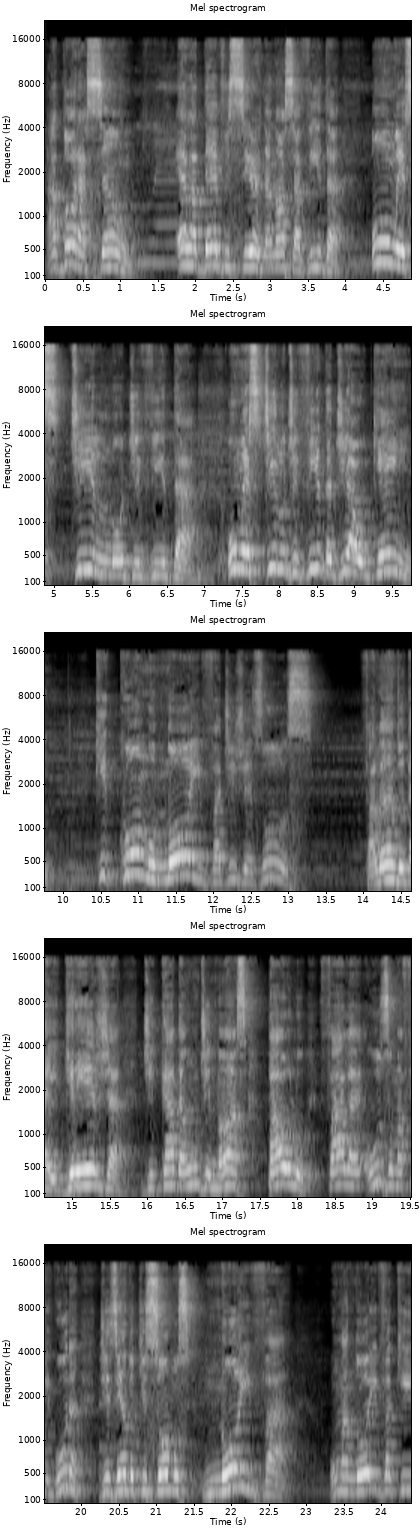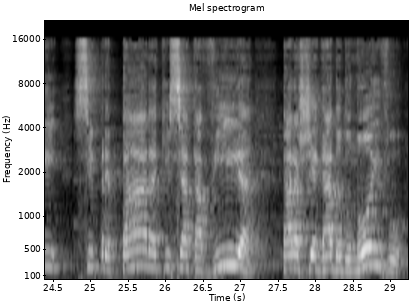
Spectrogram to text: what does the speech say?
Adoração, ela deve ser na nossa vida um estilo de vida, um estilo de vida de alguém que, como noiva de Jesus, falando da igreja, de cada um de nós, Paulo fala, usa uma figura dizendo que somos noiva, uma noiva que se prepara, que se atavia para a chegada do noivo.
